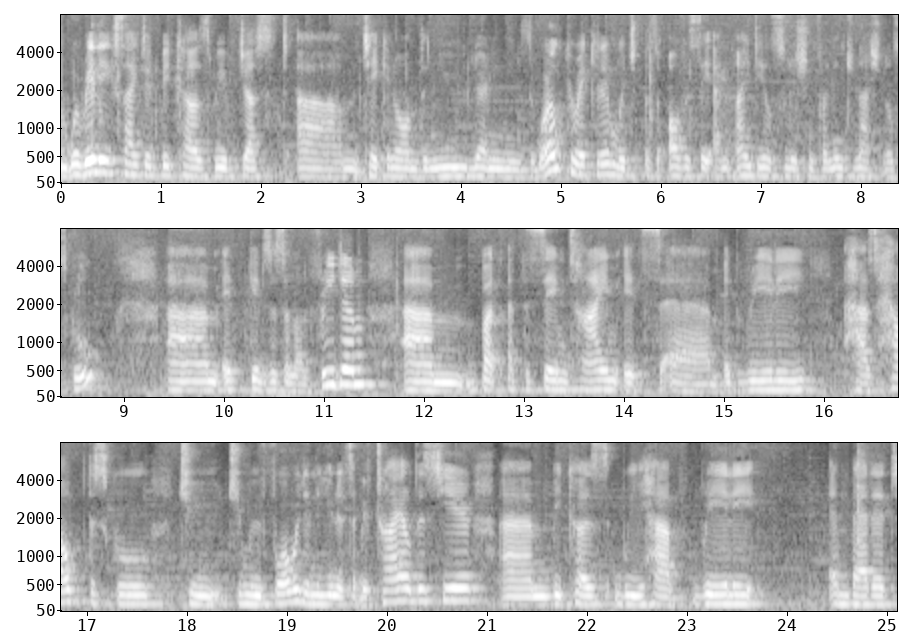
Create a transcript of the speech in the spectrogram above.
We're really excited because we've just um, taken on the new Learning Means the World curriculum, which is obviously an ideal solution for an international school. Um, it gives us a lot of freedom, um, but at the same time, it's um, it really has helped the school to, to move forward in the units that we've trialed this year um, because we have really embedded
